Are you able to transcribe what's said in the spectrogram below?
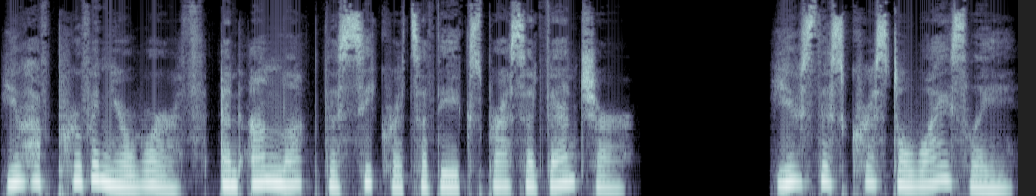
You have proven your worth and unlocked the secrets of the express adventure. Use this crystal wisely,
